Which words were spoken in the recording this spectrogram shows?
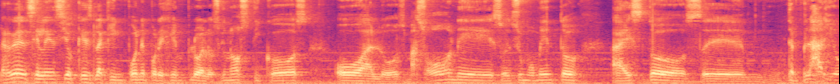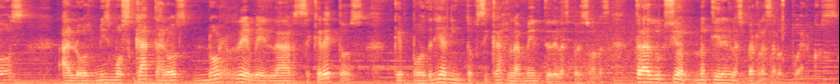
La regla del silencio que es la que impone, por ejemplo, a los gnósticos o a los masones o en su momento a estos eh, templarios, a los mismos cátaros, no revelar secretos que podrían intoxicar la mente de las personas. Traducción, no tienen las perlas a los puercos.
